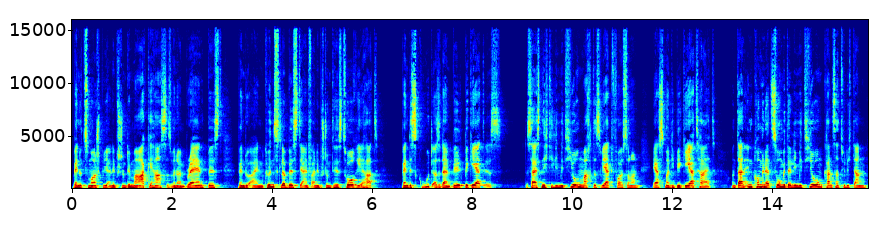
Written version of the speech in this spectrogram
wenn du zum Beispiel eine bestimmte Marke hast, also wenn du ein Brand bist, wenn du ein Künstler bist, der einfach eine bestimmte Historie hat, wenn das Gut, also dein Bild begehrt ist. Das heißt, nicht die Limitierung macht es wertvoll, sondern erstmal die Begehrtheit und dann in Kombination mit der Limitierung kann es natürlich dann,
